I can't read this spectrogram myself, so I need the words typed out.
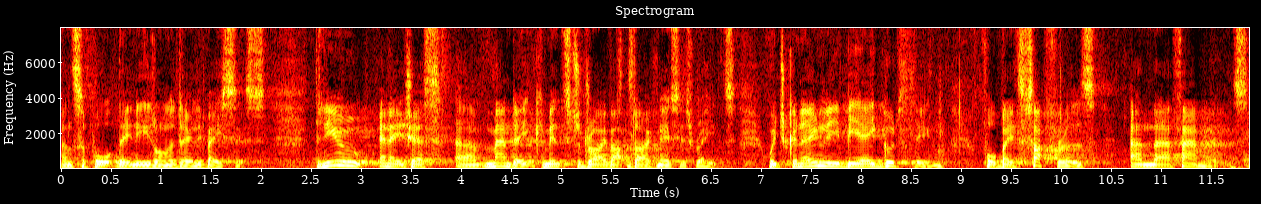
and support they need on a daily basis. The new NHS uh, mandate commits to drive up diagnosis rates, which can only be a good thing for both sufferers and their families.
